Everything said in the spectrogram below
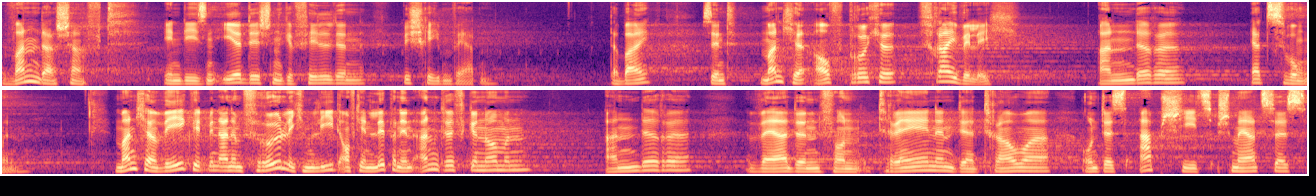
Wanderschaft in diesen irdischen Gefilden beschrieben werden. Dabei sind manche Aufbrüche freiwillig, andere erzwungen. Mancher Weg wird mit einem fröhlichen Lied auf den Lippen in Angriff genommen, andere werden von Tränen der Trauer und des Abschiedsschmerzes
